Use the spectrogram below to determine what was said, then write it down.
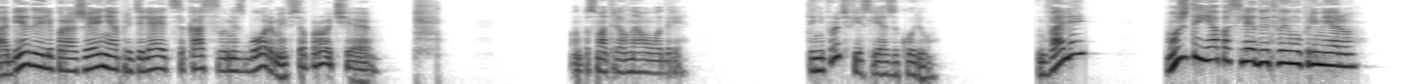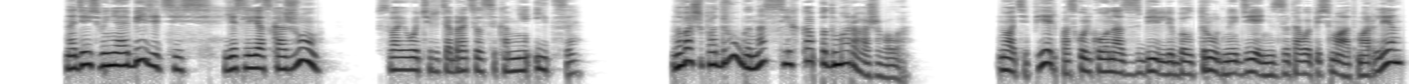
Победа или поражение определяется кассовыми сборами, все прочее он посмотрел на Одри. «Ты не против, если я закурю?» «Валяй! Может, и я последую твоему примеру. Надеюсь, вы не обидитесь, если я скажу...» В свою очередь обратился ко мне Ице. «Но ваша подруга нас слегка подмораживала. Ну а теперь, поскольку у нас с Билли был трудный день из-за того письма от Марлен,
